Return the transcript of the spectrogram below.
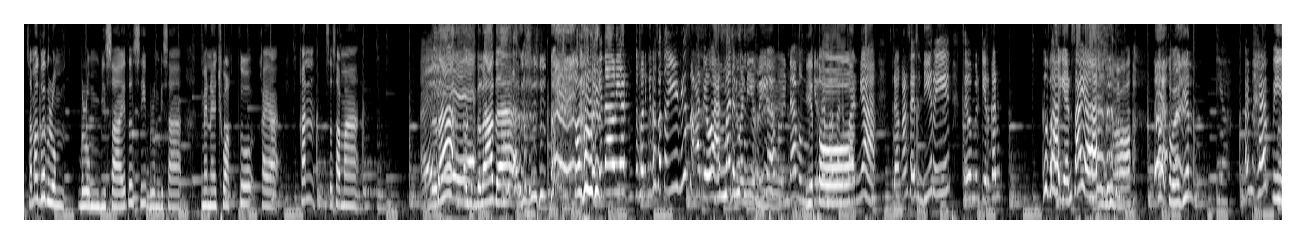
Sama gue belum belum bisa itu sih, belum bisa manage waktu kayak kan sesama Eh, Dada, dada. Nah, kita lihat teman kita satu ini sangat dewasa dan mandiri ya bunda memikirkan Gitu. masa depannya. Sedangkan saya sendiri, saya memikirkan kebahagiaan saya. Ah, kebagian Iya, I'm happy.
